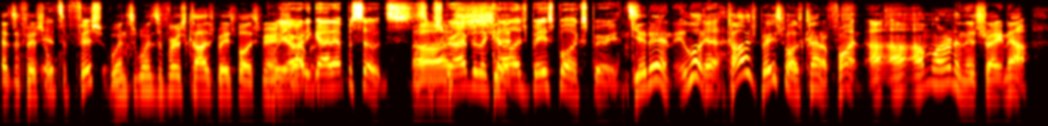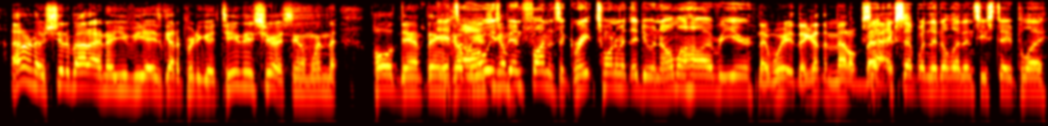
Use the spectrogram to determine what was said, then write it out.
That's official. It's official. when's when's the first college baseball experience? We already dropping? got episodes. Oh, Subscribe to the shit. college baseball experience. Get in. Hey, Look, Yeah. college baseball is kind of fun. I, I, I'm learning this right now. I don't know shit about it. I know UVA's got a pretty good team this year. I seen them win the whole damn thing a it's always been fun. It's a great tournament they do in Omaha every year. They they got the metal Except, except when they don't let NC State play.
